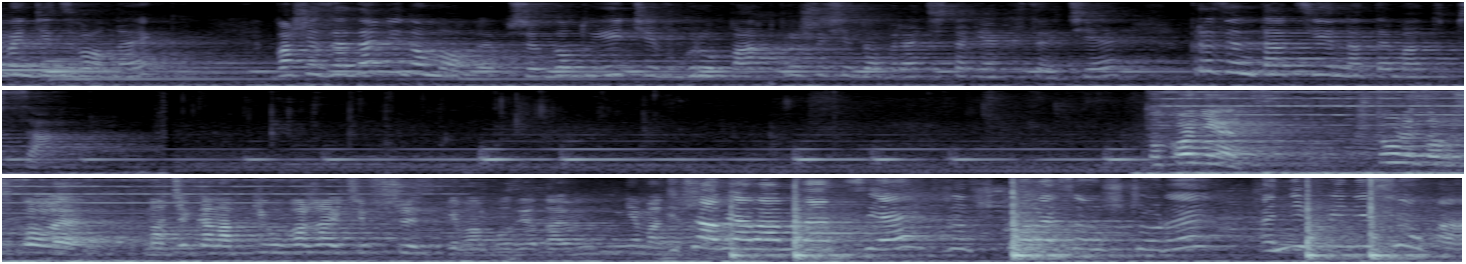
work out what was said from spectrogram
Chwilę będzie dzwonek. Wasze zadanie domowe przygotujecie w grupach, proszę się dobrać tak jak chcecie, prezentację na temat psa. To koniec! Szczury są w szkole. Macie kanapki, uważajcie, wszystkie wam pozjadają. Nie macie I co, miałam rację, że w szkole są szczury? A nikt mnie nie słucha.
